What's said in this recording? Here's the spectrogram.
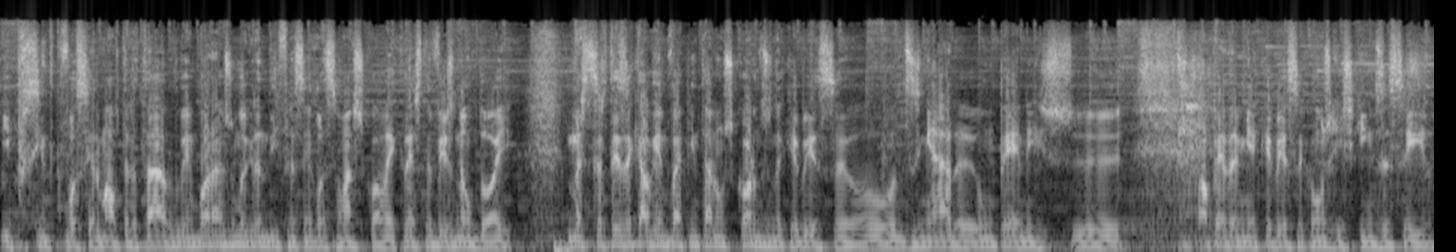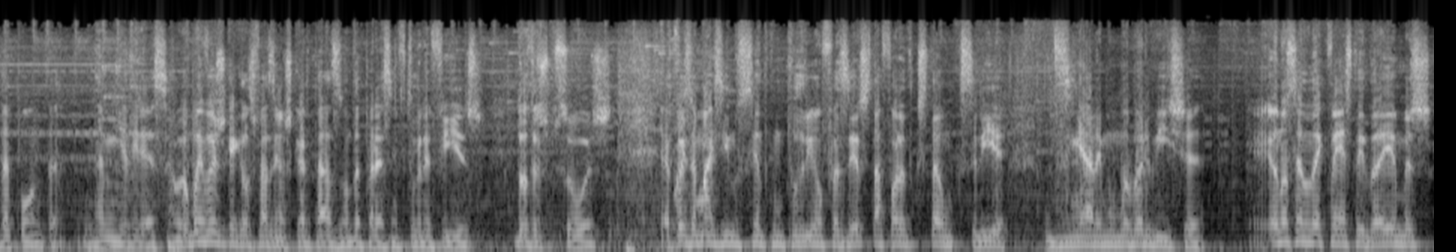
e presinto que vou ser maltratado, embora haja uma grande diferença em relação à escola, é que desta vez não dói. Mas de certeza que alguém me vai pintar uns cornos na cabeça ou desenhar um pênis uh, ao pé da minha cabeça com uns risquinhos a sair da ponta na minha direção. Eu bem vejo o que é que eles fazem aos cartazes onde aparecem fotografias de outras pessoas. A coisa mais inocente que me poderiam fazer está fora de questão, que seria desenharem-me uma barbicha. Eu não sei de onde é que vem esta ideia, mas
